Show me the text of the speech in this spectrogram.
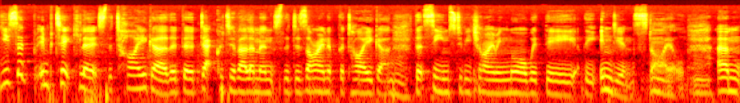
you said in particular it's the tiger, the, the decorative elements, the design of the tiger Mm. that seems to be chiming more with the, the Indian style. Um,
